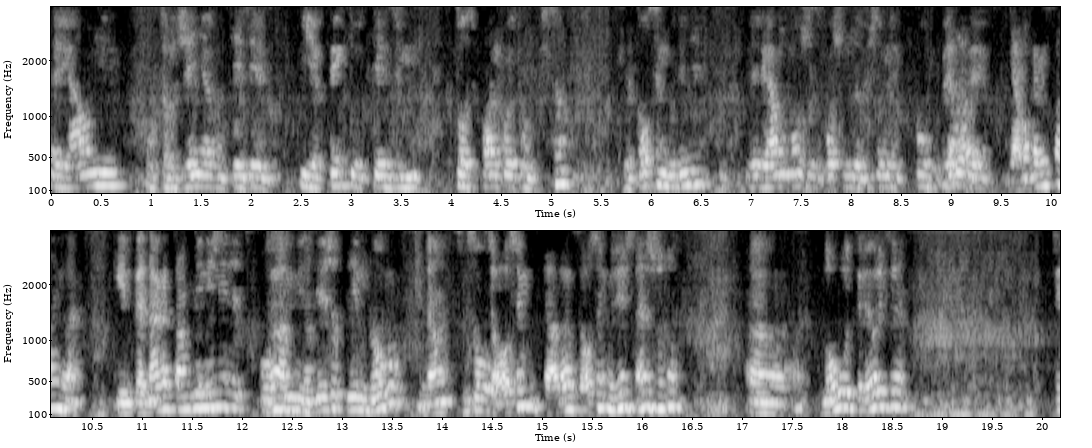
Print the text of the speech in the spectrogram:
е, реални отражения на тези и ефекти от тези, този план, който е описан, след 8 години реално може да започнем да виждаме по-добре. Да, няма как да стане, да. И веднага там... Не, не, не, 8 да, изглеждат не много. Да, смисъл... за 8, да, да, за 8 години ще стане, защото а, много от тренерите, те,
